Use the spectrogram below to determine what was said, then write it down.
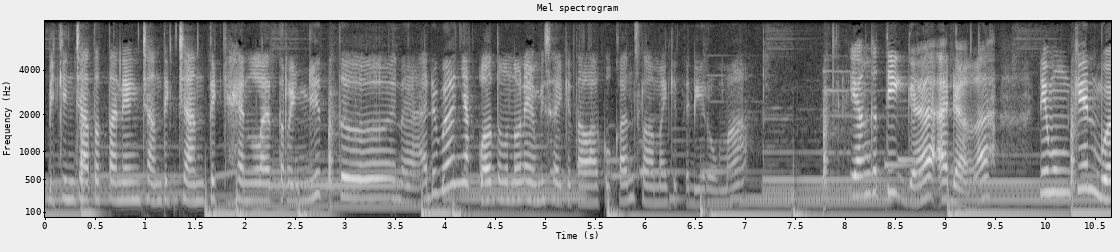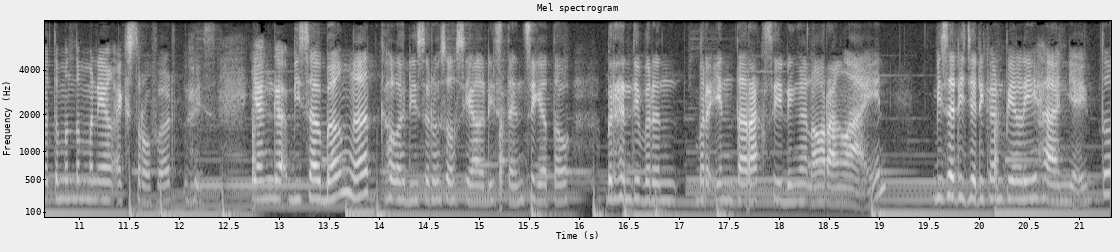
bikin catatan yang cantik-cantik hand lettering gitu. Nah, ada banyak loh teman-teman yang bisa kita lakukan selama kita di rumah. Yang ketiga adalah ini mungkin buat teman-teman yang ekstrovert, guys, yang nggak bisa banget kalau disuruh social distancing atau berhenti berinteraksi dengan orang lain, bisa dijadikan pilihan yaitu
